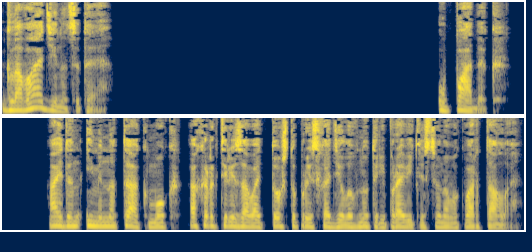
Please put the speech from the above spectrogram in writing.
Глава одиннадцатая. Упадок. Айден именно так мог охарактеризовать то, что происходило внутри правительственного квартала.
